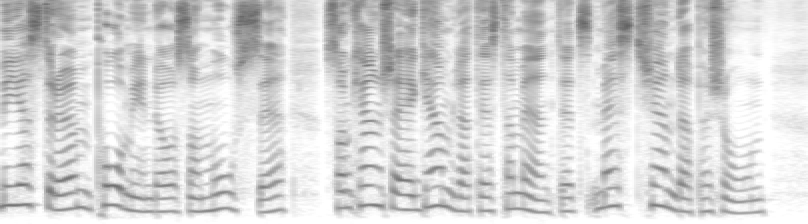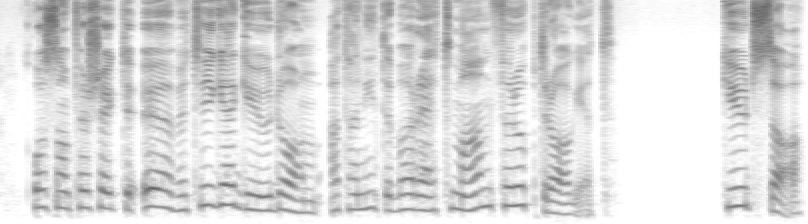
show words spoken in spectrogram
Mia Ström påminde oss om Mose som kanske är Gamla testamentets mest kända person och som försökte övertyga Gud om att han inte var rätt man för uppdraget. Gud sa,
